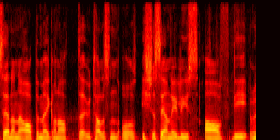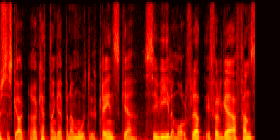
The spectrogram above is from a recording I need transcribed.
se denne Ap med granat-uttalelsen, og ikke se den i lys av de russiske rakettangrepene mot ukrainske sivile mål. Fordi at ifølge FNs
